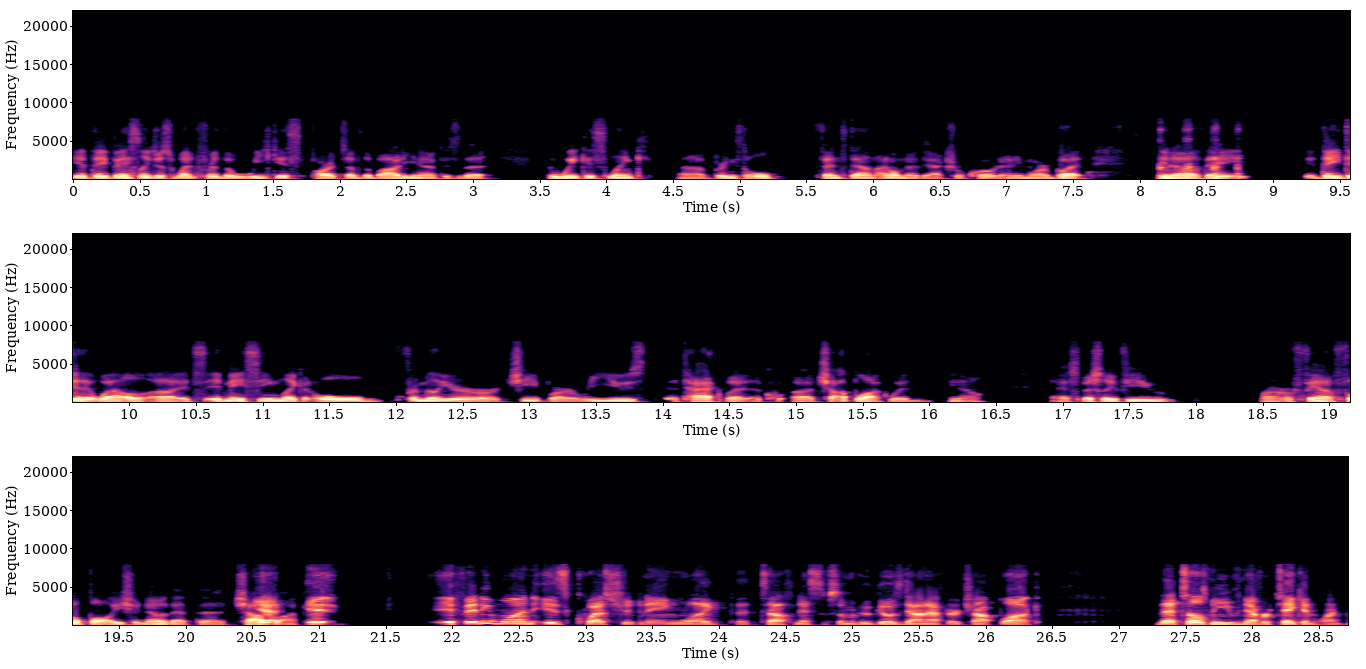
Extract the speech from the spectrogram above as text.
Yeah, they basically just went for the weakest parts of the body, you know, because the the weakest link uh, brings the whole fence down. I don't know the actual quote anymore, but you know they they did it well. Uh, it's it may seem like an old, familiar, or cheap or reused attack, but a, a chop block would, you know, especially if you are a fan of football, you should know that the chop yeah. block. It, if anyone is questioning like the toughness of someone who goes down after a chop block, that tells me you've never taken one.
